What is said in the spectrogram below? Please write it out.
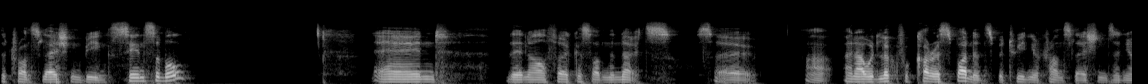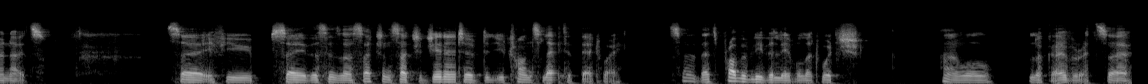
the translation being sensible and then I'll focus on the notes. So, uh, and I would look for correspondence between your translations and your notes. So if you say this is a such and such a genitive, did you translate it that way? So that's probably the level at which I will look over it. So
